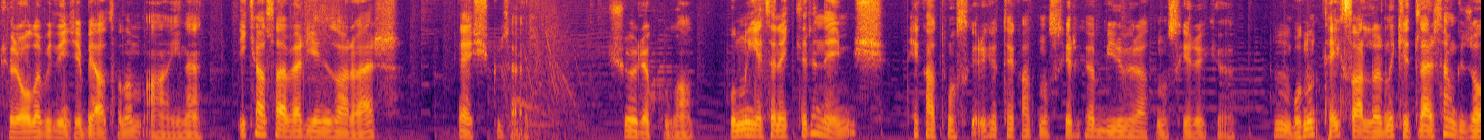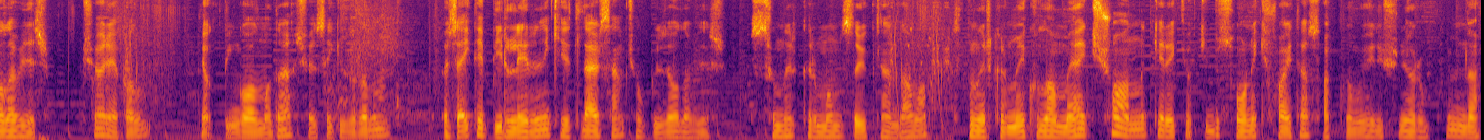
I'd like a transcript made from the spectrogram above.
Şöyle olabildiğince bir atalım. Aynen. İki hasar ver yeni zar ver. 5 güzel. Şöyle kullan. Bunun yetenekleri neymiş? Tek atması gerekiyor, tek atması gerekiyor, bir bir atması gerekiyor. Hmm, bunun tek zarlarını kilitlersem güzel olabilir. Şöyle yapalım. Yok bingo olmadı. Şöyle 8 vuralım. Özellikle birilerini kilitlersem çok güzel olabilir. Sınır kırmamız da yüklendi ama sınır kırmayı kullanmaya şu anlık gerek yok gibi sonraki fight'a saklamayı düşünüyorum. Şimdi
